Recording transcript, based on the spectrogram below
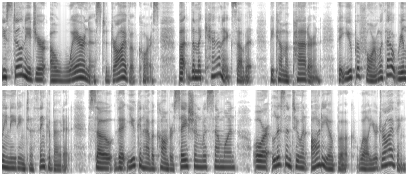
You still need your awareness to drive, of course, but the mechanics of it become a pattern that you perform without really needing to think about it, so that you can have a conversation with someone or listen to an audiobook while you're driving.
